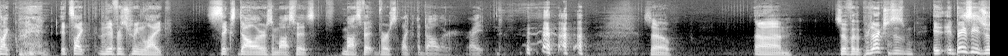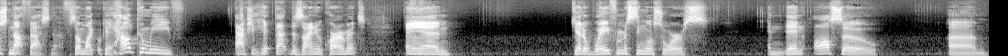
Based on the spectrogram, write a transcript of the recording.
like man, it's like the difference between like six dollars a MOSFET MOSFET versus like a dollar, right? so, um, so for the production system, it, it basically is just not fast enough. So I'm like, okay, how can we actually hit that design requirement and get away from a single source, and then also, um,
